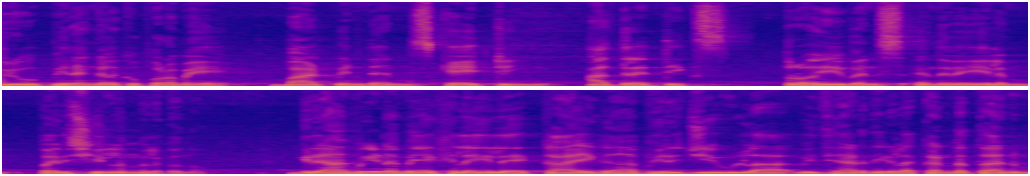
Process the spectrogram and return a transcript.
ഗ്രൂപ്പ് ഇനങ്ങൾക്ക് പുറമെ badminton skating athletics throw events എന്നിവയിലും പരിശീലനം നൽകുന്നു. ഗ്രാമീണ മേഖലയിലെ കായിക അഭിരുചിയുള്ള വിദ്യാർത്ഥികളെ കണ്ടെത്താനും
